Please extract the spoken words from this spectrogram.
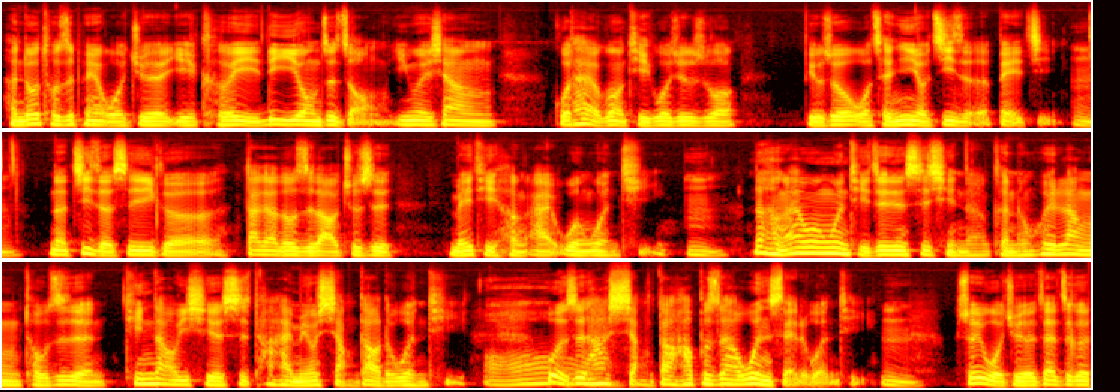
很多投资朋友我觉得也可以利用这种，因为像国泰有跟我提过，就是说，比如说我曾经有记者的背景，嗯，那记者是一个大家都知道，就是。媒体很爱问问题，嗯，那很爱问问题这件事情呢，可能会让投资人听到一些是他还没有想到的问题，哦，或者是他想到他不知道问谁的问题，嗯，所以我觉得在这个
